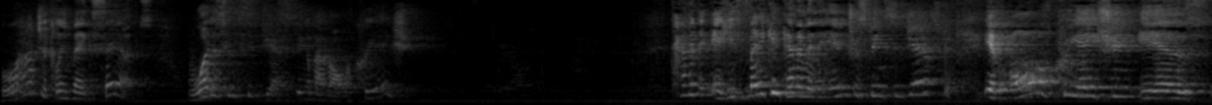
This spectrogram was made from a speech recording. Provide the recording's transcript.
Logically makes sense. What is he suggesting about all of creation? Kind of an, he's making kind of an interesting suggestion. If all of creation is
